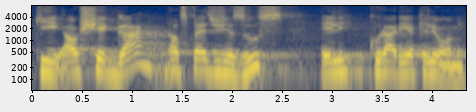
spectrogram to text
Que ao chegar aos pés de Jesus, ele curaria aquele homem.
